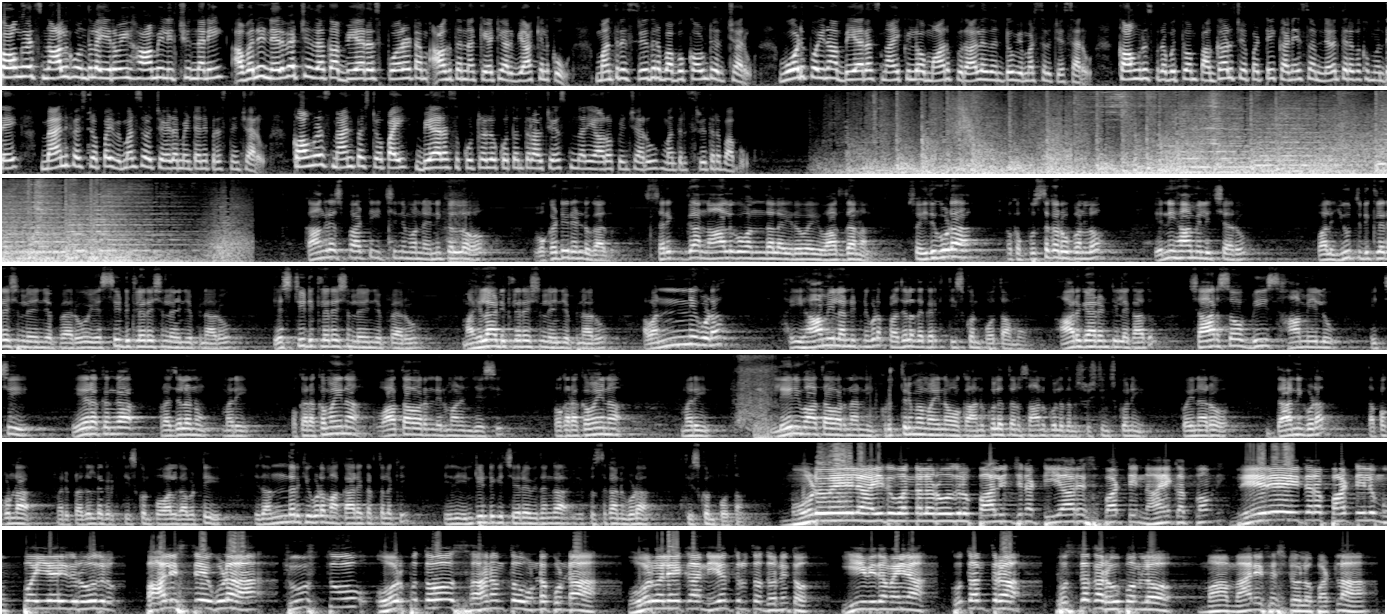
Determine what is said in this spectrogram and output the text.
కాంగ్రెస్ నాలుగు వందల ఇరవై హామీలు ఇచ్చిందని అవన్నీ నెరవేర్చేదాకా బీఆర్ఎస్ పోరాటం ఆగుతున్న కేటీఆర్ వ్యాఖ్యలకు మంత్రి శ్రీధర్బాబు కౌంటర్ ఇచ్చారు. ఓడిపోయిన బీఆర్ఎస్ నాయకుల్లో మార్పు రాలేదంటూ విమర్శలు చేశారు. కాంగ్రెస్ ప్రభుత్వం పగ్గాలు చేపట్టి కనీసం నెల తిరగక ముందే మేనిఫెస్టోపై విమర్శలు చేయడమేంటని ప్రశ్నించారు. కాంగ్రెస్ మేనిఫెస్టోపై బీఆర్ఎస్ కుట్రలు కుతంత్రాలు చేస్తుందని ఆరోపించారు మంత్రి శ్రీధర్బాబు. కాంగ్రెస్ పార్టీ ఇచ్చింది మొన్న ఎన్నికల్లో ఒకటి రెండు కాదు. సరిగ్గా నాలుగు వందల ఇరవై వాగ్దానాలు. సో ఇది కూడా ఒక పుస్తక రూపంలో ఎన్ని హామీలు ఇచ్చారు? వాళ్ళు యూత్ డిక్లరేషన్లో ఏం చెప్పారు? ఎస్సీ డిక్లరేషన్లో ఏం చెప్పినారు? ఎస్టీ డిక్లరేషన్లో ఏం చెప్పారు? మహిళా డిక్లరేషన్లో ఏం చెప్పినారు? అవన్నీ కూడా ఈ హామీలన్నింటినీ కూడా ప్రజల దగ్గరికి తీసుకొని పోతాము. ఆరు గ్యారంటీలే కాదు చార్ సో బీస్ హామీలు ఇచ్చి ఏ రకంగా ప్రజలను మరి ఒక రకమైన వాతావరణ నిర్మాణం చేసి ఒక రకమైన మరి లేని వాతావరణాన్ని కృత్రిమమైన ఒక అనుకూలతను సానుకూలతను సృష్టించుకొని పోయినారో దాన్ని కూడా తప్పకుండా మరి ప్రజల దగ్గరికి తీసుకొని పోవాలి కాబట్టి ఇది అందరికీ కూడా మా కార్యకర్తలకి ఇది ఇంటింటికి చేరే విధంగా ఈ పుస్తకాన్ని కూడా తీసుకొని పోతాం. మూడు వేల ఐదు వందల రోజులు పాలించిన టిఆర్ఎస్ పార్టీ నాయకత్వం వేరే ఇతర పార్టీలు ముప్పై ఐదు రోజులు పాలిస్తే కూడా చూస్తూ ఓర్పుతో సహనంతో ఉండకుండా ఓర్వలేక నియంతృత్వ ధ్వనితో ఈ విధమైన కుతంత్ర పుస్తక రూపంలో మా మేనిఫెస్టోల పట్ల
